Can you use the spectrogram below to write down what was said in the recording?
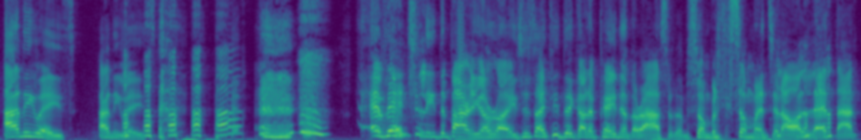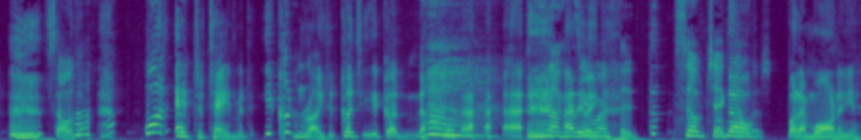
anyways, anyways. Eventually, the barrier rises. I think they got a pain in their ass with them. Somebody, someone said, "Oh, I'll let that." So, the, what entertainment? You couldn't write it, could you? You couldn't. No. As long as Anyway, you weren't the subject no, of it. but I'm warning you.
